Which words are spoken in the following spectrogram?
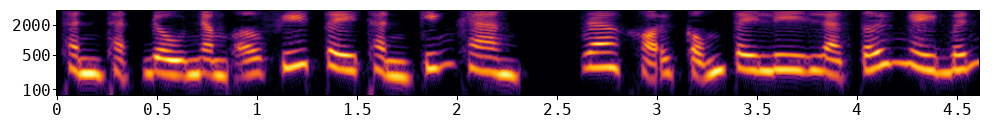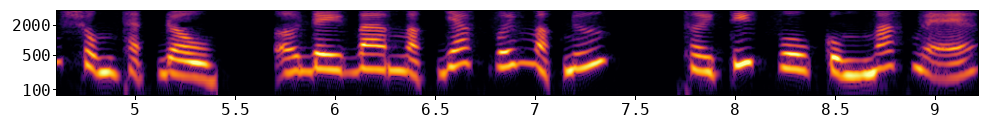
thành thạch đầu nằm ở phía tây thành kiến khang, ra khỏi cổng Tây Ly là tới ngay bến sông thạch đầu, ở đây ba mặt giáp với mặt nước, thời tiết vô cùng mát mẻ,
